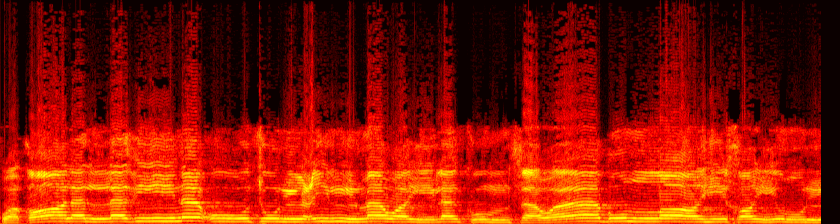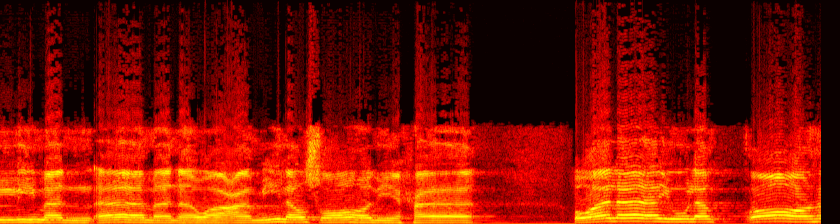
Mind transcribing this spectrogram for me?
وقال الذين أوتوا العلم ويلكم ثواب الله خير لمن آمن وعمل صالحا ولا يلقاها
